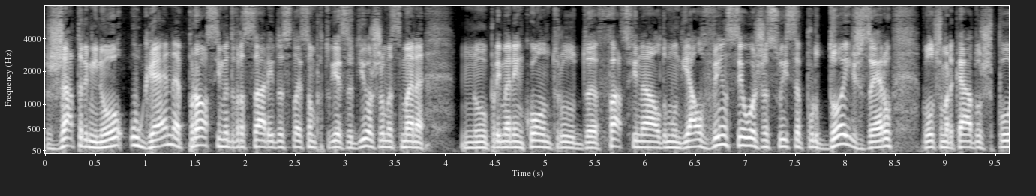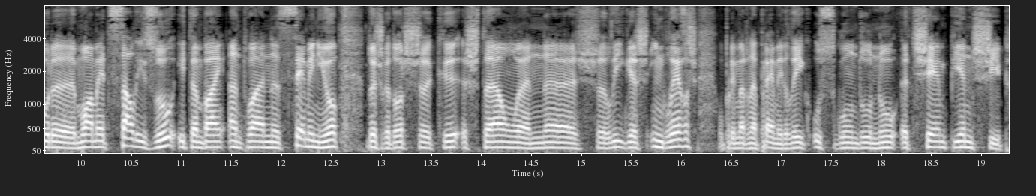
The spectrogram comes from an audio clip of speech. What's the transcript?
já terminou. O Gana, próximo adversário da seleção portuguesa de hoje, uma semana, no primeiro encontro da fase final do Mundial, venceu hoje a Suíça por 2-0, golos marcados por eh, Mohamed Salizou e também Antoine Semenyo, dois jogadores que estão eh, na nas ligas inglesas, o primeiro na Premier League, o segundo no Championship.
